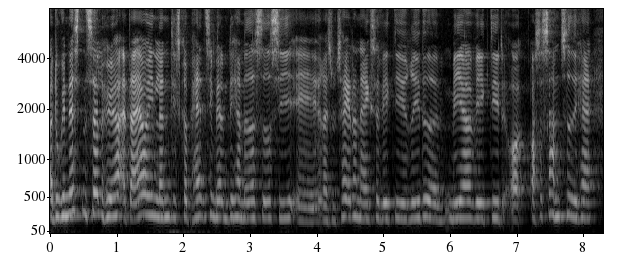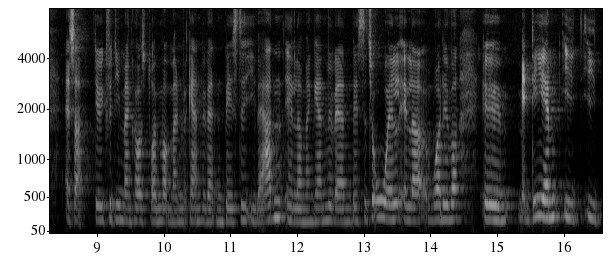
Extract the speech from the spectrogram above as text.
og du kan næsten selv høre, at der er jo en eller anden diskrepans imellem det her med at sidde og sige, at øh, resultaterne er ikke så vigtige, ridtet er mere vigtigt, og, og så samtidig have, altså det er jo ikke fordi, man kan også drømme om, at man gerne vil være den bedste i verden, eller man gerne vil være den bedste til OL, eller whatever, øh, men DM i, i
